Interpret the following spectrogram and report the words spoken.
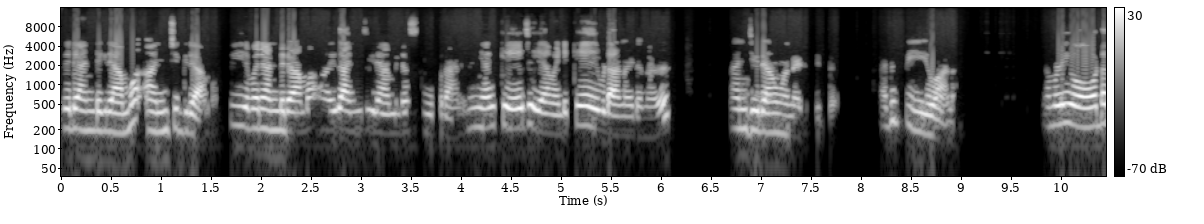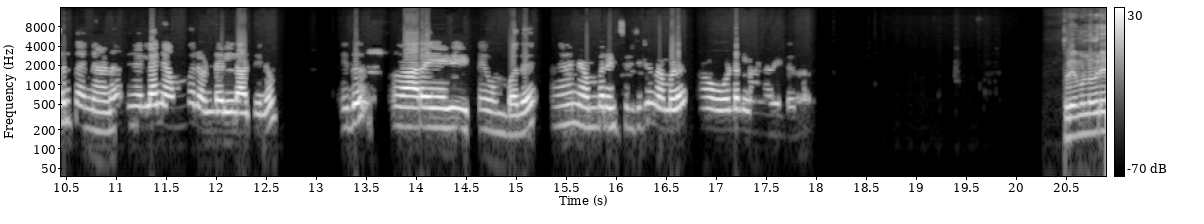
ഇത് രണ്ട് ഗ്രാം അഞ്ച് ഗ്രാം ഈ ഇപ്പൊ രണ്ട് ഗ്രാം ഇത് അഞ്ച് ഗ്രാമിന്റെ സ്കൂപ്പറാണ് ഇത് ഞാൻ കെ ചെയ്യാൻ വേണ്ടി കെ ഇവിടാണ് ഇടുന്നത്? അഞ്ച് ഗ്രാമാണ് എടുത്തിട്ട്. അത് പി യു ആണ്. നമ്മൾ ഈ ഓർഡർ തന്നെയാണ്. ഇതിനെല്ലാം നമ്പർ ഉണ്ട് എല്ലാത്തിനും. ഇത് ആറ് ഏഴ് എട്ട് ഒമ്പത്. അങ്ങനെ നമ്പർ അനുസരിച്ചിട്ട് നമ്മൾ ആ ഓർഡറിലാണ് ഇടുന്നത്. പ്രിയമുള്ളവരെ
